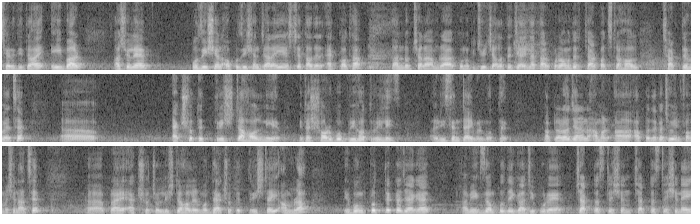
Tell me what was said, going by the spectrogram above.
ছেড়ে দিতে হয়। এইবার আসলে পজিশন অপোজিশন যারাই এসছে, তাদের এক কথা। তাণ্ডব ছাড়া আমরা কোনো কিছুই চালাতে চাই না। তারপরেও আমাদের চার পাঁচটা হল ছাড়তে হয়েছে। একশো তেত্রিশটা হল নিয়ে এটা সর্ববৃহৎ রিলিজ রিসেন্ট টাইমের মধ্যে। আপনারাও জানেন, আমার আপনাদের কাছেও ইনফরমেশন আছে। প্রায় একশো চল্লিশটা হলের মধ্যে একশো তেত্রিশটাই আমরা। এবং প্রত্যেকটা জায়গায় আমি এক্সাম্পল দিই, গাজীপুরে চারটা স্টেশন চারটা স্টেশনেই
